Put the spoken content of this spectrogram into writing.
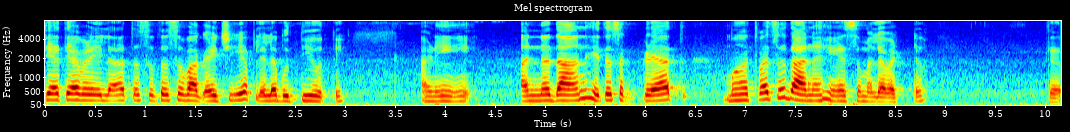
त्या त्या वेळेला तसं तसं वागायची आपल्याला बुद्धी होते. आणि अन्नदान हे तर सगळ्यात महत्त्वाचं दान आहे असं मला वाटतं. तर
